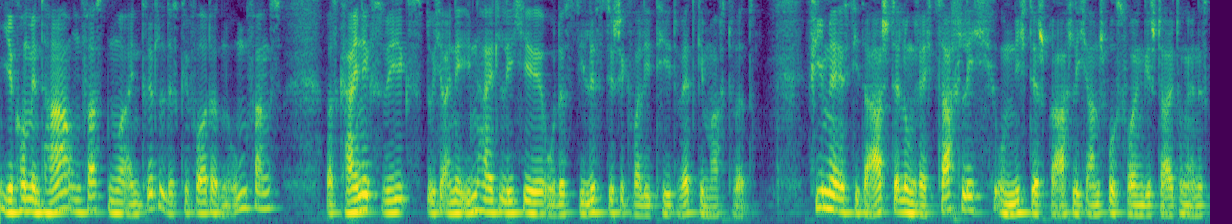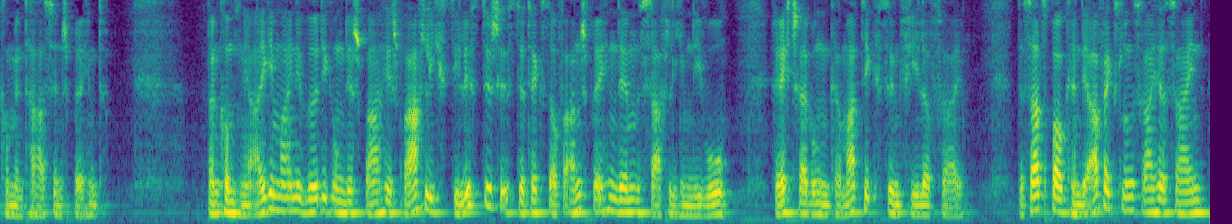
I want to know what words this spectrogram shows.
Ihr Kommentar umfasst nur ein Drittel des geforderten Umfangs, was keineswegs durch eine inhaltliche oder stilistische Qualität wettgemacht wird. Vielmehr ist die Darstellung recht sachlich und nicht der sprachlich anspruchsvollen Gestaltung eines Kommentars entsprechend. Dann kommt eine allgemeine Würdigung der Sprache. Sprachlich stilistisch ist der Text auf ansprechendem, sachlichem Niveau. Rechtschreibung und Grammatik sind fehlerfrei. Der Satzbau könnte abwechslungsreicher sein,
